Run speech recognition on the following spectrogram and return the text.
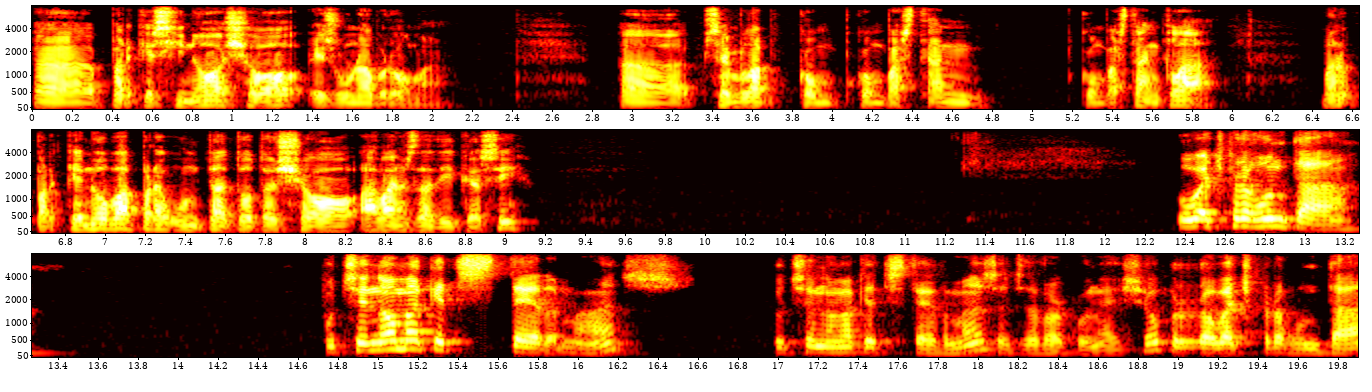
eh, perquè si no això és una broma. Eh, sembla com, com, bastant, com bastant clar. Bueno, per què no va preguntar tot això abans de dir que sí? Ho vaig preguntar. Potser no amb aquests termes, potser no amb aquests termes, haig de reconèixer però vaig preguntar.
